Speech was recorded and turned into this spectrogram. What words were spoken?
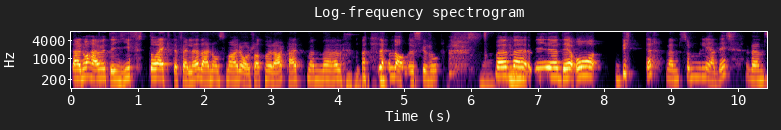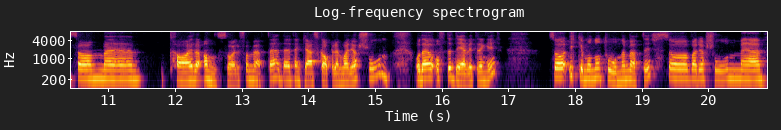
Det er noe her, vet du. Gift og ektefelle. Det er noen som har oversatt noe rart her, men uh, det er en annen diskusjon. Men uh, det å bytte hvem som leder, hvem som tar ansvaret for møtet, det tenker jeg skaper en variasjon. Og det er jo ofte det vi trenger. Så ikke monotone møter. Så variasjon med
